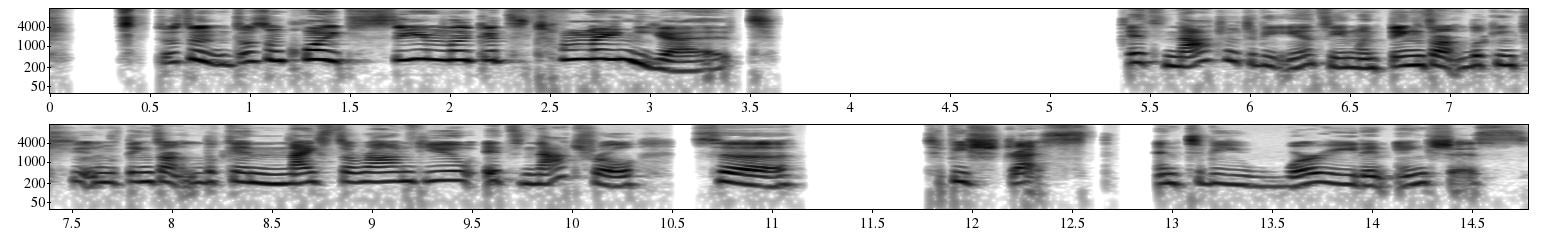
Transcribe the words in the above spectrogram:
doesn't doesn't quite seem like it's time yet. It's natural to be antsy and when things aren't looking cute and when things aren't looking nice around you, it's natural to to be stressed and to be worried and anxious.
